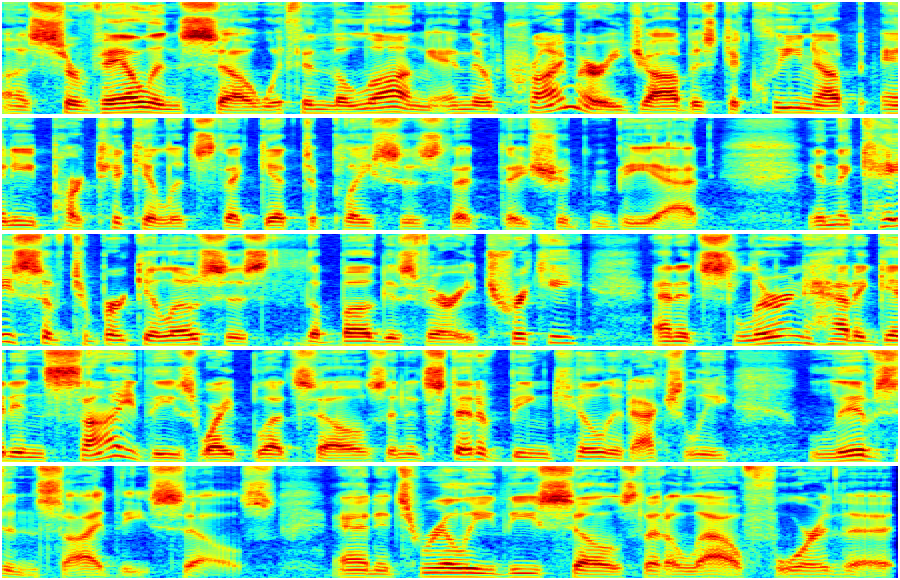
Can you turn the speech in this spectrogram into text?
uh, surveillance cell within the lung, and their primary job is to clean up any particulates that get to places that they shouldn't be at. In the case of tuberculosis, the bug is very tricky, and it's learned how to get inside these white blood cells, and instead of being killed, it actually lives inside these cells. And it's really these cells that allow for the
